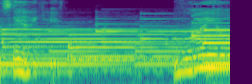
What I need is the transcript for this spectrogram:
me say it again. Royal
